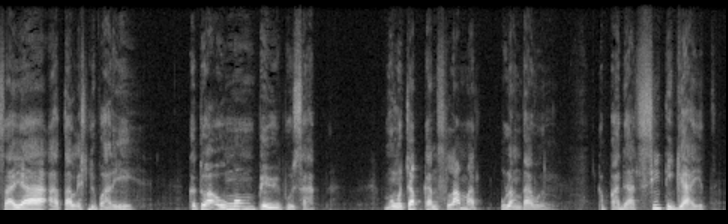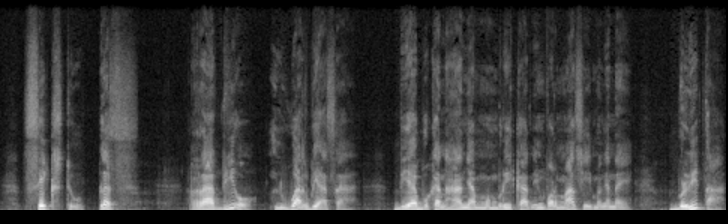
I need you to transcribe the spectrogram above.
Saya Atal Esdupari, Ketua Umum PW Pusat, mengucapkan selamat ulang tahun kepada City Guide 62 Plus radio luar biasa. Dia bukan hanya memberikan informasi mengenai berita,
